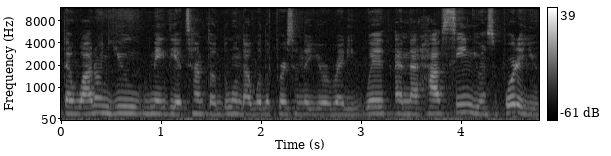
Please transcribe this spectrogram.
then why don't you make the attempt on doing that with the person that you're already with and that have seen you and supported you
